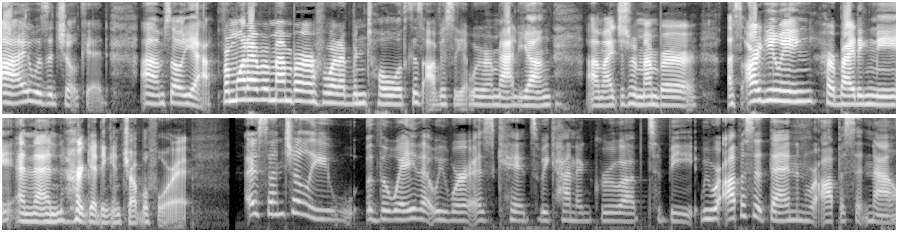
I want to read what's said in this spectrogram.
I was a chill kid. Um, so yeah, from what I remember or from what I've been told, because obviously we were mad young, um, I just remember us arguing, her biting me, and then her getting in trouble for it. Essentially, the way that we were as kids, we kind of grew up to be. We were opposite then, and we're opposite now.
